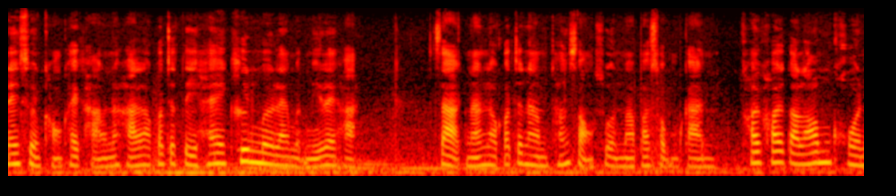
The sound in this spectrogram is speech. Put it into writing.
ในส่วนของไข่ขาวนะคะ เราก็จะตีให้ขึ้นมือแรงแบบนี้เลยค่ะ จากนั้นเราก็จะนำทั้งสองส่วนมาผสมกัน ค่อยๆตะล่อมคน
